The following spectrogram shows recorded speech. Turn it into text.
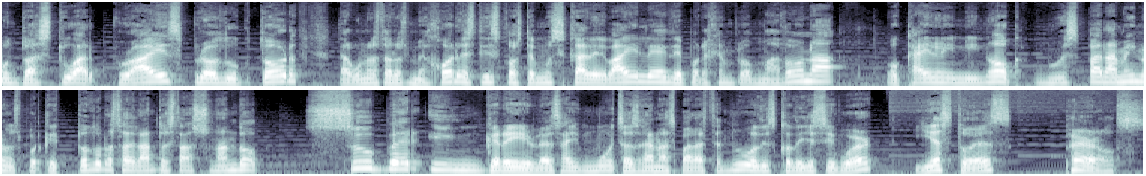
junto a Stuart Price, productor de algunos de los mejores discos de música de baile de, por ejemplo, Madonna o Kylie Minogue. No es para menos porque todos los adelantos están sonando súper increíbles. Hay muchas ganas para este nuevo disco de Jessie Ware y esto es Pearls.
